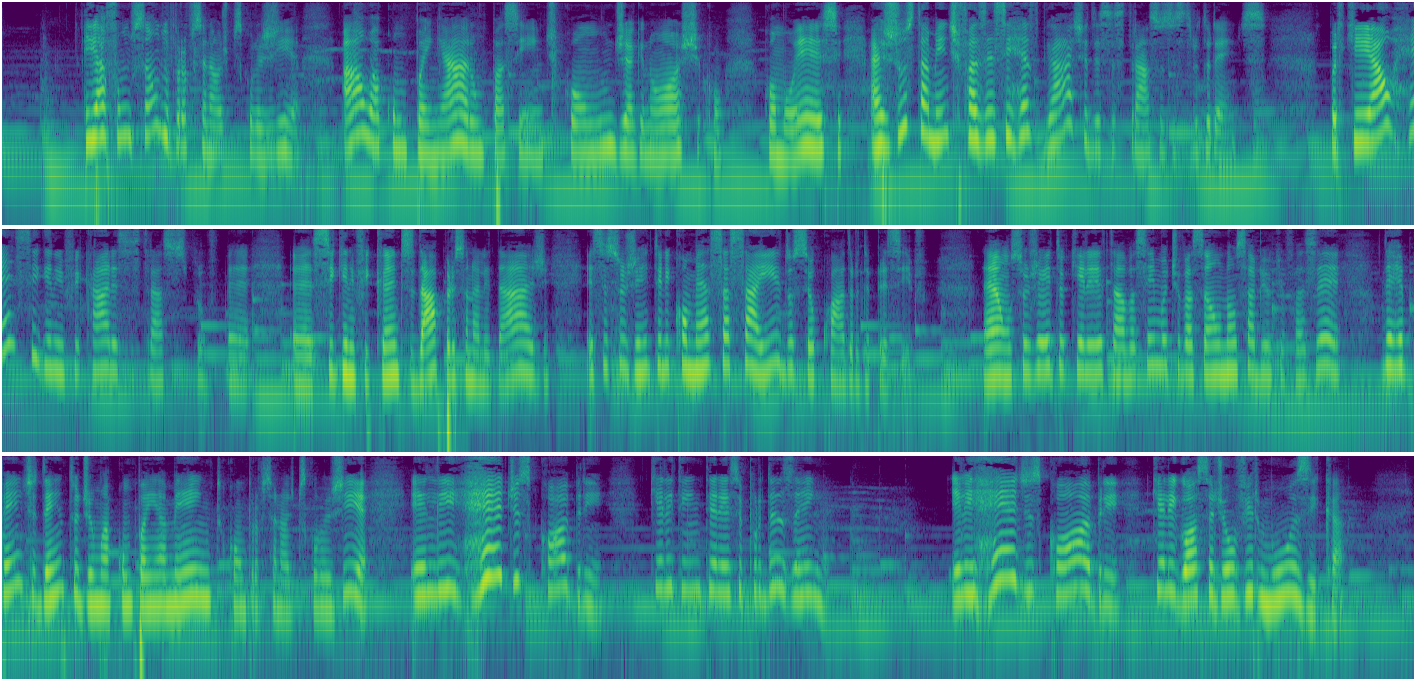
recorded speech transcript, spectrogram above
E a função do profissional de psicologia, ao acompanhar um paciente com um diagnóstico como esse, é justamente fazer esse resgate desses traços estruturantes. Porque ao ressignificar esses traços é, é, significantes da personalidade, esse sujeito ele começa a sair do seu quadro depressivo. É um sujeito que ele estava sem motivação, não sabia o que fazer, de repente, dentro de um acompanhamento com um profissional de psicologia, ele redescobre que ele tem interesse por desenho. Ele redescobre que ele gosta de ouvir música.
